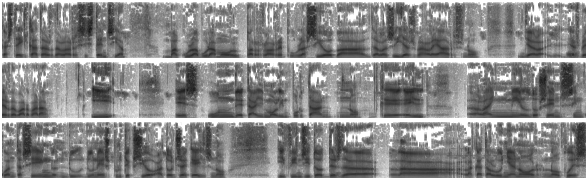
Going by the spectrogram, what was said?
castell càtar de la resistència, va col·laborar molt per la repoblació de, de les Illes Balears, no? Gel- Gelabert de Barberà. I és un detall molt important, no?, que ell l'any 1255 do- donés protecció a tots aquells, no? I fins i tot des de la, la Catalunya Nord, no?, pues,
